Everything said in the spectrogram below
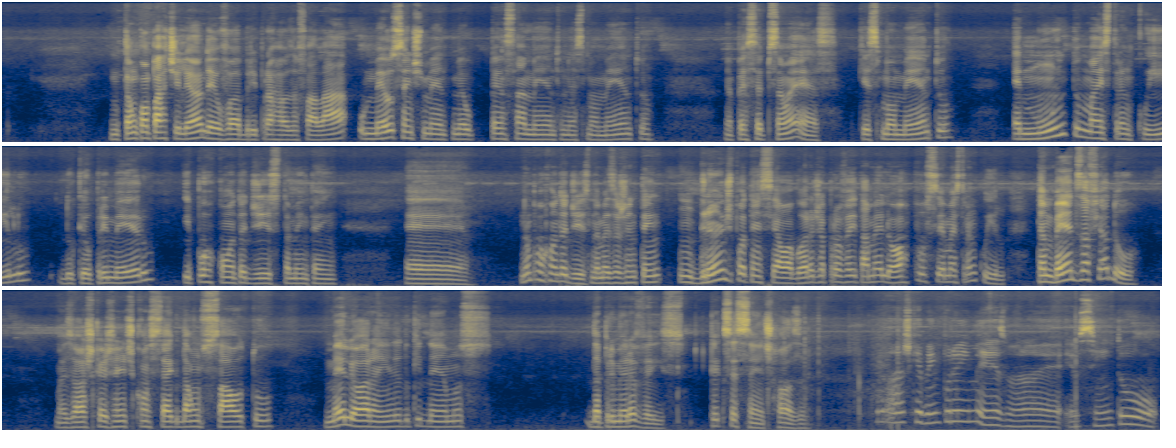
Então, compartilhando, eu vou abrir para a Rosa falar. O meu sentimento, meu pensamento nesse momento, minha percepção é essa: que esse momento é muito mais tranquilo do que o primeiro e por conta disso também tem. É, não por conta disso, né? Mas a gente tem um grande potencial agora de aproveitar melhor por ser mais tranquilo. Também é desafiador, mas eu acho que a gente consegue dar um salto melhor ainda do que demos da primeira vez. Que, que você sente, Rosa? Eu acho que é bem por aí mesmo. Né? Eu sinto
